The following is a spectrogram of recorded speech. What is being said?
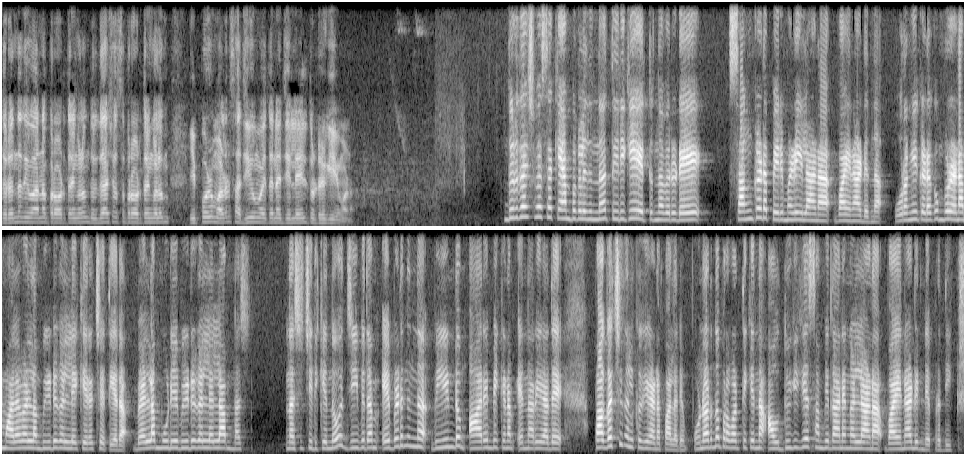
ദുരന്ത നിവാരണ പ്രവർത്തനങ്ങളും ദുരിതാശ്വാസ പ്രവർത്തനങ്ങളും ഇപ്പോഴും വളരെ സജീവമായി തന്നെ ജില്ലയിൽ തുടരുകയുമാണ്. ദുരിതാശ്വാസ ക്യാമ്പുകളിൽ നിന്ന് തിരികെ എത്തുന്നവരുടെ സങ്കട പെരുമഴയിലാണ് വയനാട് ഇന്ന്. ഉറങ്ങിക്കിടക്കുമ്പോഴാണ് മലവെള്ളം വീടുകളിലേക്ക് ഇരച്ചെത്തിയത്. വെള്ളം മൂടിയ വീടുകളിലെല്ലാം നശിച്ചിരിക്കുന്നു. ജീവിതം എവിടെ നിന്ന് വീണ്ടും ആരംഭിക്കണം എന്നറിയാതെ പകച്ചു നിൽക്കുകയാണ് പലരും. ഉണർന്നു പ്രവർത്തിക്കുന്ന ഔദ്യോഗിക സംവിധാനങ്ങളിലാണ് വയനാടിന്റെ പ്രതീക്ഷ.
